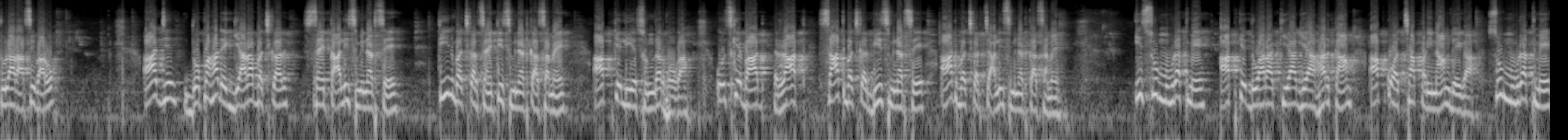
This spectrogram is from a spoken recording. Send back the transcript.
तुला राशि वालों आज दोपहर ग्यारह बजकर सैतालीस मिनट से तीन बजकर सैंतीस मिनट का समय आपके लिए सुंदर होगा। उसके बाद रात सात बजकर बीस मिनट से आठ बजकर चालीस मिनट का समय। इस शुभ मुहूर्त में आपके द्वारा किया गया हर काम आपको अच्छा परिणाम देगा। शुभ मुहूर्त में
